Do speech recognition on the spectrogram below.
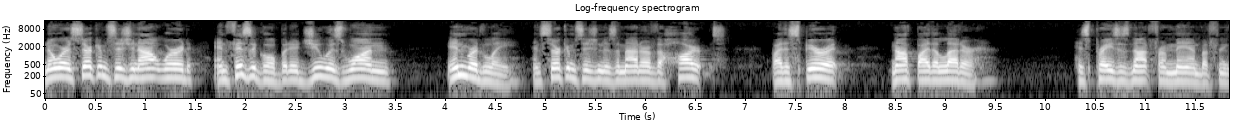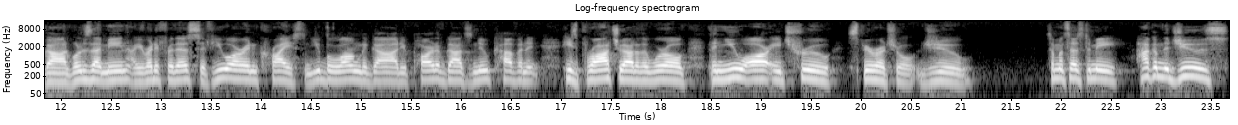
Nowhere is circumcision outward and physical, but a Jew is one inwardly, and circumcision is a matter of the heart, by the Spirit, not by the letter. His praise is not from man, but from God. What does that mean? Are you ready for this? If you are in Christ and you belong to God, you're part of God's new covenant, He's brought you out of the world, then you are a true spiritual Jew. Someone says to me, How come the Jews,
